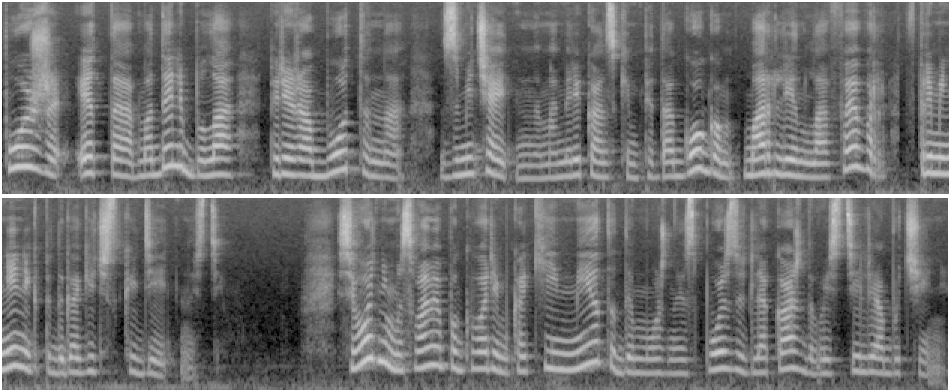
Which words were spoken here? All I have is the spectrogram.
Позже эта модель была переработана замечательным американским педагогом Марлин Лафевр в применении к педагогической деятельности. Сегодня мы с вами поговорим, какие методы можно использовать для каждого из стилей обучения.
